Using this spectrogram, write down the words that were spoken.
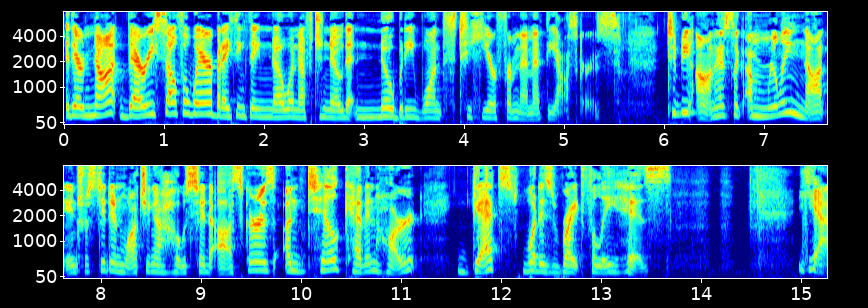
they're not very self-aware, but I think they know enough to know that nobody wants to hear from them at the Oscars. To be honest, like I'm really not interested in watching a hosted Oscars until Kevin Hart gets what is rightfully his. Yeah.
